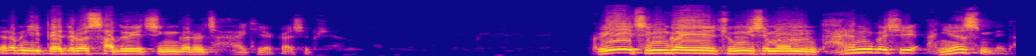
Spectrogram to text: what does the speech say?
여러분, 이 베드로 사도의 증거를 잘 기억하십시오. 그의 증거의 중심은 다른 것이 아니었습니다.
